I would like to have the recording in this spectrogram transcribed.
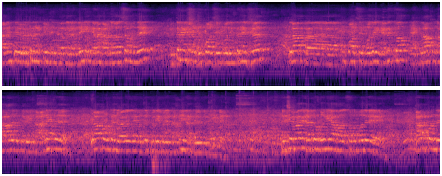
அனைத்து வெட்டரன் டீமுக்கு வந்து நன்றி. ஏன்னா கடந்த வருஷம் வந்து இன்டர்நேஷனல் ஃபுட்பால் செய்யும்போது இன்டர்நேஷனல் கிளாப் ஃபுட்பால் செய்யும்போது எனக்கும் என் கிளாப்புக்கு ஆதரவு தெரிவித்த அனைத்து கிளாப்புகளுக்கு வேலையிலே வந்து பெரிய பெரிய நன்றி நான் தெரிவித்துக் கொள்கிறேன் நிச்சயமாக டாக்டர் முருகையா அவர் சொல்லும்போது கால்பந்து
